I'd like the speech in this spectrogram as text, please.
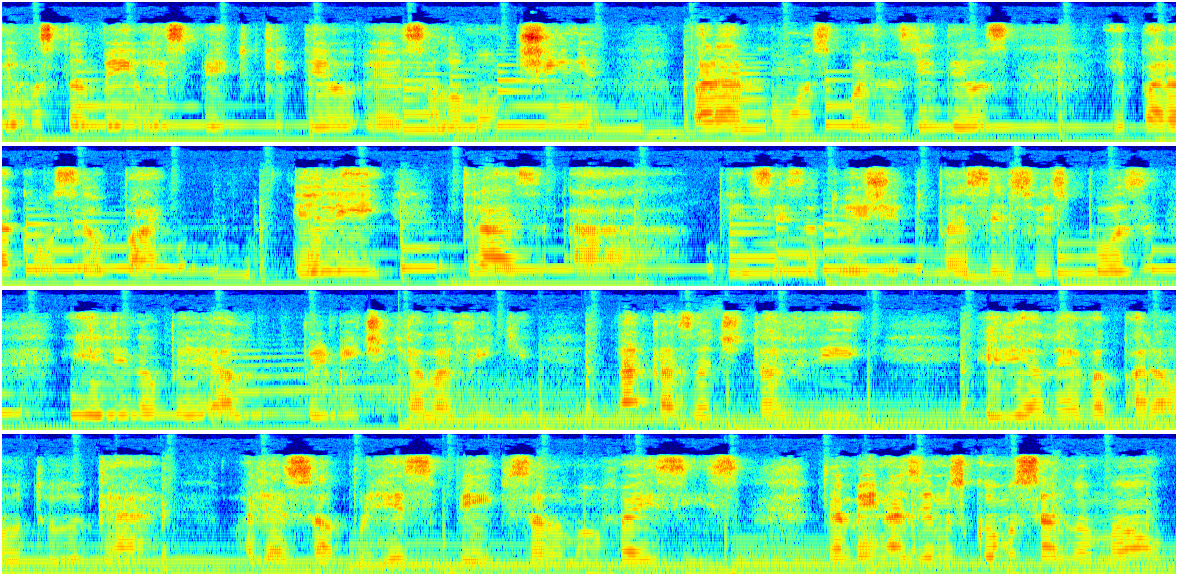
Vemos também o respeito que Deus, eh, Salomão tinha para com as coisas de Deus e para com seu pai. Ele traz a princesa do Egito para ser sua esposa e ele não permite que ela fique na casa de Davi. Ele a leva para outro lugar. Olha só, por respeito, Salomão faz isso. Também nós vemos como Salomão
